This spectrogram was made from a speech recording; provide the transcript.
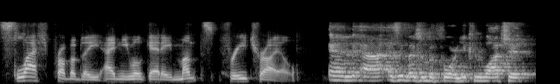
slash probably, and you will get a month's free trial. And uh, as we mentioned before, you can watch it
